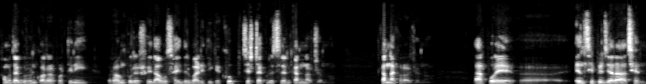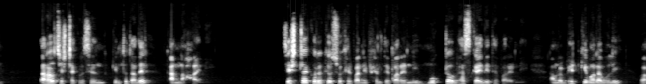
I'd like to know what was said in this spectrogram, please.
ক্ষমতা গ্রহণ করার পর তিনি রংপুরের শহীদ আবু সাইদের বাড়ি থেকে খুব চেষ্টা করেছিলেন কান্নার জন্য, কান্না করার জন্য। তারপরে এনসিপির যারা আছেন, তারাও চেষ্টা করেছেন, কিন্তু তাদের কান্না হয়নি। চেষ্টা করে কেউ চোখের পানি ফেলতে পারেননি, মুখটাও ভ্যাসকাই দিতে পারেননি। আমরা ভেটকি মারা বলি বা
